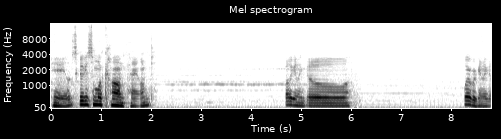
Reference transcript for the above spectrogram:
Okay, let's go get some more compound. Probably gonna go... Where we're gonna go?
